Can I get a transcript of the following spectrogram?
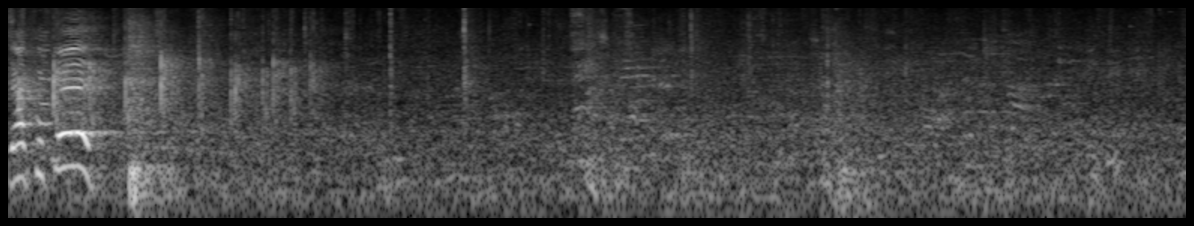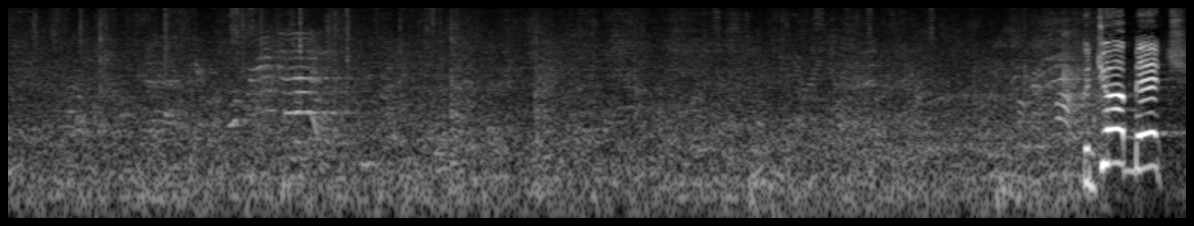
Jeff, good. Good job, Mitch.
